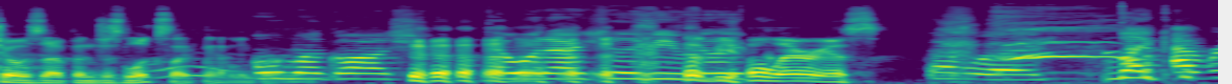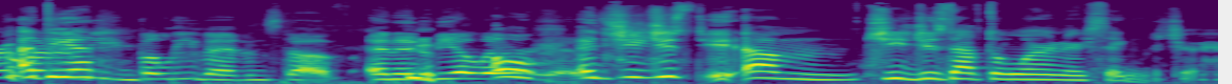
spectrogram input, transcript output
shows up and just looks like Natalie Portman. Oh my gosh, that would actually be That'd really be hilarious. That would. like Everyone at the would end. be- believe it and stuff, and it'd be Oh, hilarious. and she just um she just have to learn her signature.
